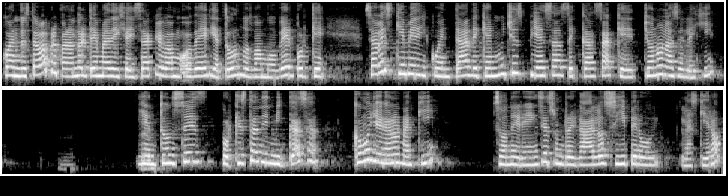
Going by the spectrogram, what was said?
Cuando estaba preparando el tema dije, Isaac le va a mover y a todos nos va a mover, porque ¿Sabes qué me di cuenta? De que hay muchas piezas de casa que yo no las elegí. Y entonces, ¿por qué están en mi casa? ¿Cómo llegaron aquí? ¿Son herencias, son regalos? Sí, pero ¿las quiero?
